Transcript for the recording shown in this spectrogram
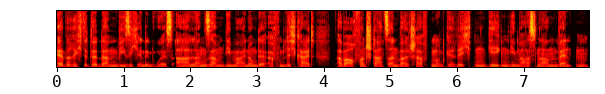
er berichtete dann, wie sich in den USA langsam die Meinung der Öffentlichkeit, aber auch von Staatsanwaltschaften und Gerichten gegen die Maßnahmen wenden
